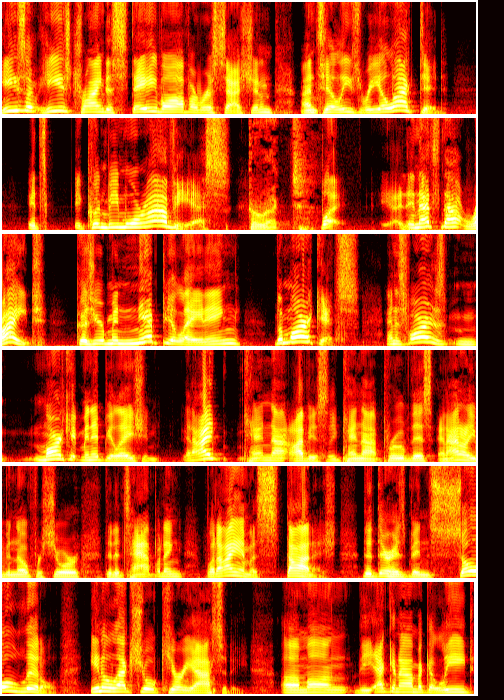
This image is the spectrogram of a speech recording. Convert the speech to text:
He's, a, he's trying to stave off a recession until he's reelected. It's, it couldn't be more obvious. Correct. But, and that's not right because you're manipulating the markets. And as far as market manipulation, and I cannot, obviously, cannot prove this, and I don't even know for sure that it's happening, but I am astonished that there has been so little intellectual curiosity among the economic elite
